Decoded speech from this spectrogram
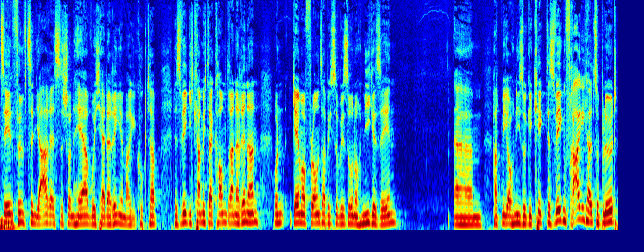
10, 15 Jahre ist es schon her, wo ich Herr der Ringe mal geguckt habe. Deswegen, ich kann mich da kaum dran erinnern. Und Game of Thrones habe ich sowieso noch nie gesehen. Ähm, hat mich auch nie so gekickt. Deswegen frage ich halt so blöd,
